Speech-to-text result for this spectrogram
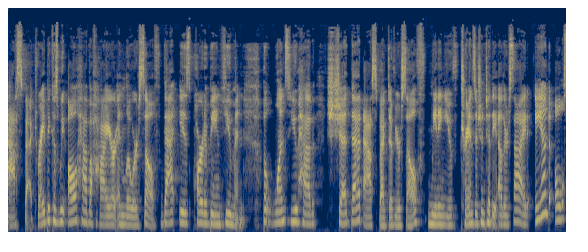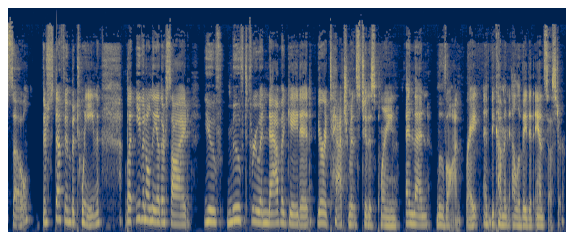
aspect, right? Because we all have a higher and lower self. That is part of being human. But once you have shed that aspect of yourself, meaning you've transitioned to the other side, and also there's stuff in between, but even on the other side, you've moved through and navigated your attachments to this plane and then move on, right? And become an elevated ancestor.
